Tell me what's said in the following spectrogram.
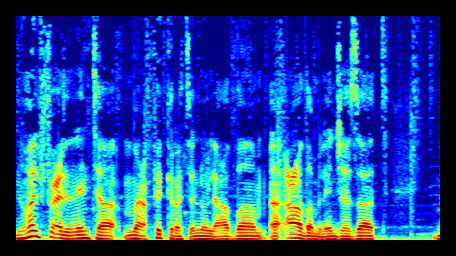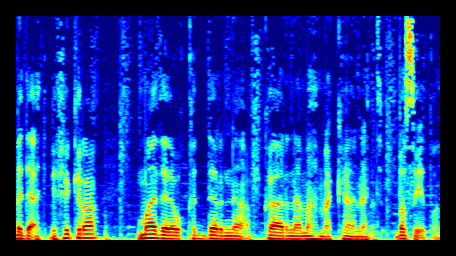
إنه هل فعلا أنت مع فكرة إنه الاعظم أعظم الإنجازات بدأت بفكرة وماذا لو قدرنا أفكارنا مهما كانت بسيطة؟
